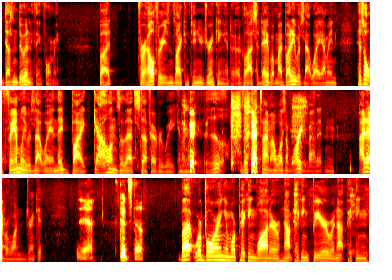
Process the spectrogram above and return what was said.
It doesn't do anything for me. But for health reasons, I continue drinking it a glass a day. But my buddy was that way. I mean, his whole family was that way, and they'd buy gallons of that stuff every week. And I'm like, ugh. Because at that time, I wasn't worried about it, and I never wanted to drink it. Yeah, it's good stuff. But we're boring and we're picking water, not picking beer. We're not picking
